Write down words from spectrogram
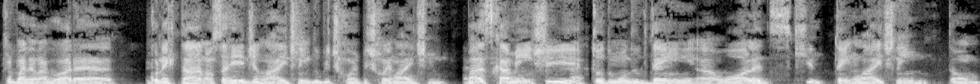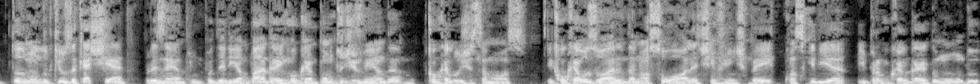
trabalhando agora é conectar a nossa rede Lightning do Bitcoin, Bitcoin Lightning. Basicamente, todo mundo que tem uh, wallets que tem Lightning então, todo mundo que usa Cash App, por exemplo, poderia pagar em qualquer ponto de venda, qualquer lojista nosso, e qualquer usuário da nossa wallet, Infinite Pay, conseguiria ir para qualquer lugar do mundo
